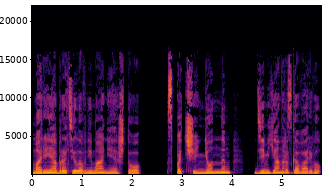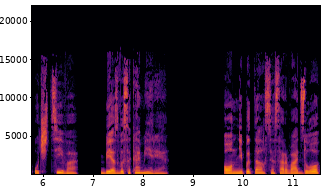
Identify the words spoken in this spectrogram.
Мария обратила внимание, что с подчиненным Демьян разговаривал учтиво, без высокомерия. Он не пытался сорвать зло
